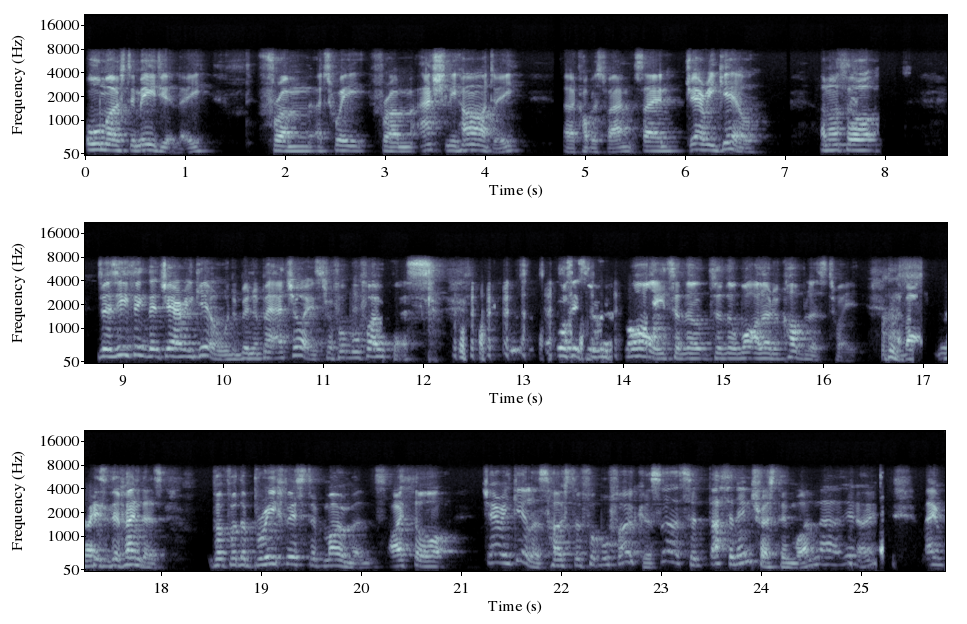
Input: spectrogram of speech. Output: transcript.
almost immediately from a tweet from Ashley Hardy, a Cobblers fan, saying Jerry Gill. And I thought, does he think that Jerry Gill would have been a better choice for Football Focus? of course, it's a reply to the to the what a load of cobblers tweet about raising defenders. But for the briefest of moments, I thought Jerry Gill as host of Football Focus. That's a that's an interesting one. Uh, you know, maybe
